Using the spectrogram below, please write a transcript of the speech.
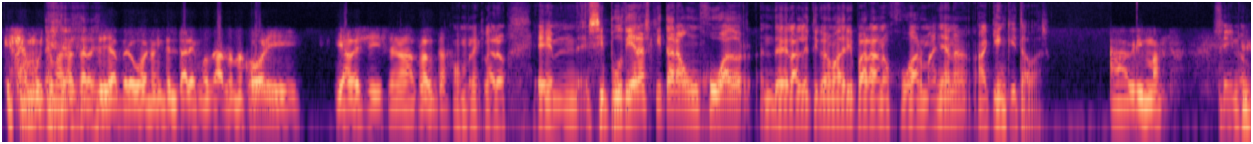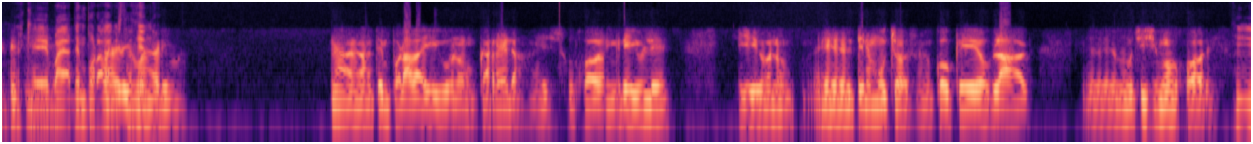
que sea mucho más alta la suya, pero bueno, intentaremos dar lo mejor y, y a ver si suena la flauta. Hombre, claro. Em, si pudieras quitar a un jugador del Atlético de Madrid para no jugar mañana, ¿a quién quitabas? A Griezmann. Sí, ¿no? Es que vaya temporada que está haciendo. Nada, nada, temporada y bueno, carrera. Es un jugador increíble y bueno, eh, tiene muchos, Coque o Black, eh, muchísimos jugadores. Hmm.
